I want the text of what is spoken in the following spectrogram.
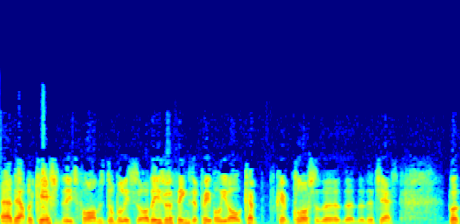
uh, the application of these forms doubly so. These were things that people, you know, kept kept close to the the, the chest. But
